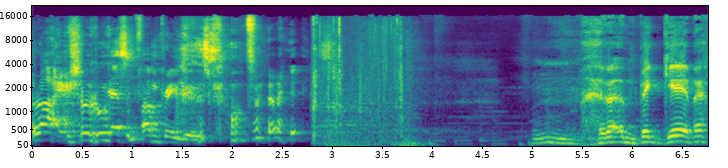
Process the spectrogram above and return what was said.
Right, shall we go and get some fan previews? Come on, Fred. Hmm, Everton big game, eh?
